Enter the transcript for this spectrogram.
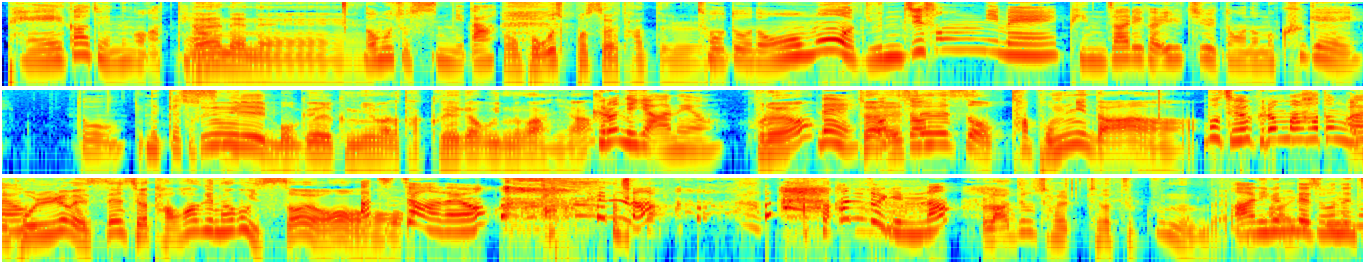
배가 되는 것 같아요. 네네네. 너무 좋습니다. 너무 보고 싶었어요, 다들. 저도 너무 윤지성님의 빈자리가 일주일 동안 너무 크게 또 느껴졌습니다. 수요일, 목요일, 금요일마다 다 그 얘기하고 있는 거 아니야? 그런 얘기 안 해요. 그래요? 네, 제가 맞죠? SNS 업- 다 봅니다. 뭐 제가 그런 말 하던가요? 아니, 볼륨 SNS가 다 확인하고 있어요. 아 진짜 안 해요? 했나? 한 적 있나? 라디오 잘, 제가 듣고 있는데. 아니 근데 저는 알겠습니다.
